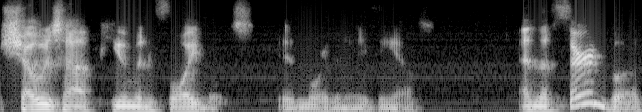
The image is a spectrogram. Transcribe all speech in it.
shows up human foibles more than anything else. And the third book,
